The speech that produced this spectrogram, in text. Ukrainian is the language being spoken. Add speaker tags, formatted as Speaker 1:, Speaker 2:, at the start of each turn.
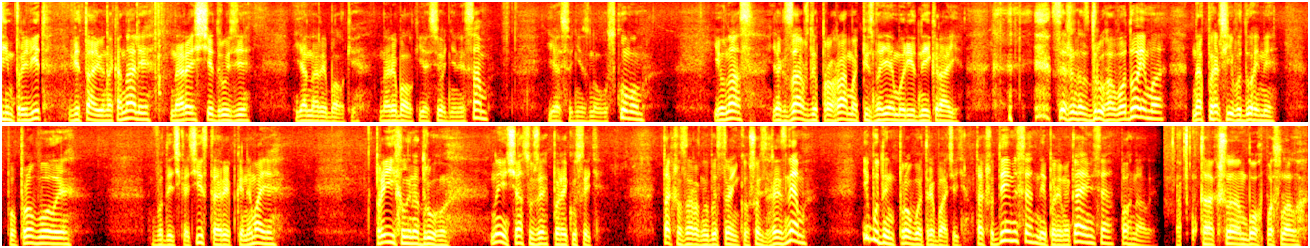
Speaker 1: Всім привіт! Вітаю на каналі. Нарешті, друзі, я на рибалки. На рибалки я сьогодні не сам. Я сьогодні знову з кумом. І у нас, як завжди, програма Пізнаємо рідний край. Це ж у нас друга водойма. На першій водоймі попробували. Водичка чиста, рибки немає. Приїхали на другу. Ну і час уже перекусити. Так що зараз ми бистренько щось гризнемо і будемо пробувати рибачити. Так що дивимося, не перемикаємося, погнали. Так, що нам Бог послав?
